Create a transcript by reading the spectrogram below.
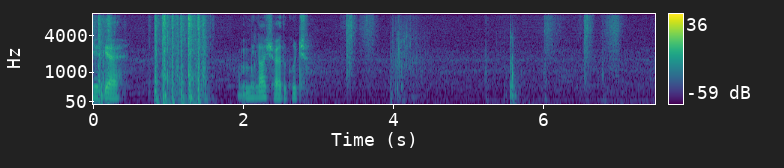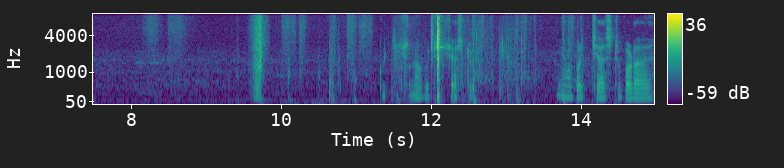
ये क्या है? मिला शायद कुछ ना कुछ चेस्ट यहाँ पर चेस्ट पड़ा है।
